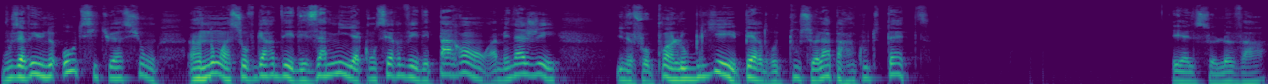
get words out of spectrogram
Vous avez une haute situation, un nom à sauvegarder, des amis à conserver, des parents à ménager. Il ne faut point l'oublier et perdre tout cela par un coup de tête. Et elle se leva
